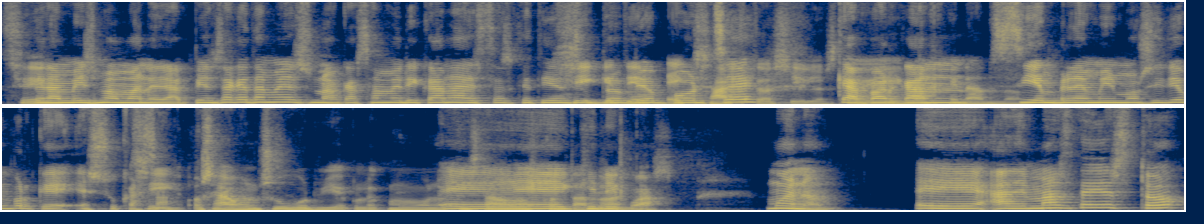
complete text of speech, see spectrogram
Sí. de la misma manera. Piensa que también es una casa americana de estas que tienen Sí, su que propio tiene- Porsche, exacto, sí, lo que aparcan imaginando. siempre en el mismo sitio porque es su casa. Sí, o sea, un suburbio, como lo que Eh, estábamos contando quilicua. antes. Bueno, eh, además de esto,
